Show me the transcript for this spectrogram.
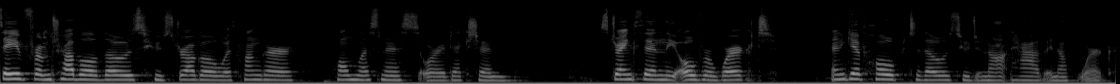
Save from trouble those who struggle with hunger, homelessness, or addiction. Strengthen the overworked and give hope to those who do not have enough work.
